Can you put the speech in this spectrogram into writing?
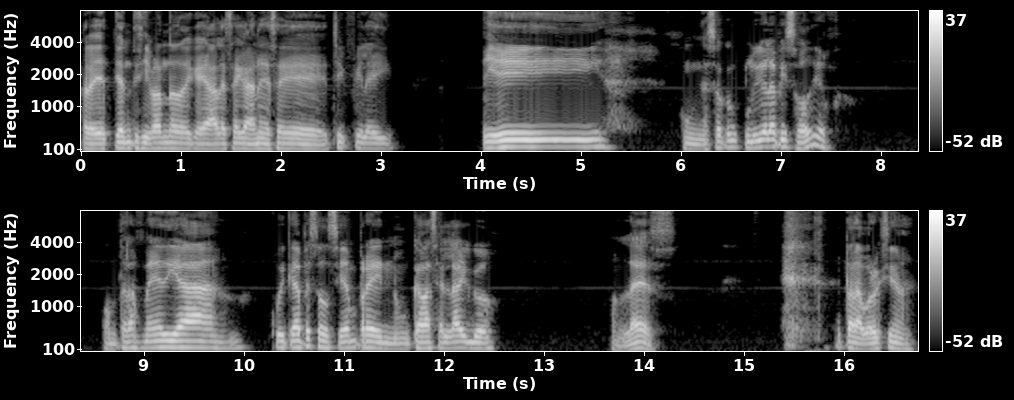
Pero yo estoy anticipando de que Ale se gane ese Chick-fil-A. Y con eso concluyo el episodio. Ponte las medias. Quick episode siempre. Nunca va a ser largo. Unless. Hasta la próxima.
